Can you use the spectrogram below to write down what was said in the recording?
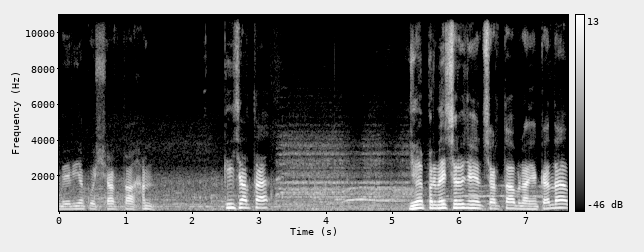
ਮੇਰੀਆਂ ਕੁਝ ਸ਼ਰਤਾਂ ਹਨ। ਕੀ ਸ਼ਰਤਾਂ? ਹੈ ਜਿਵੇਂ ਪਰਮੇਸ਼ਰ ਨੇ ਸ਼ਰਤਾਂ ਬਣਾਈਆਂ, ਕਹਿੰਦਾ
